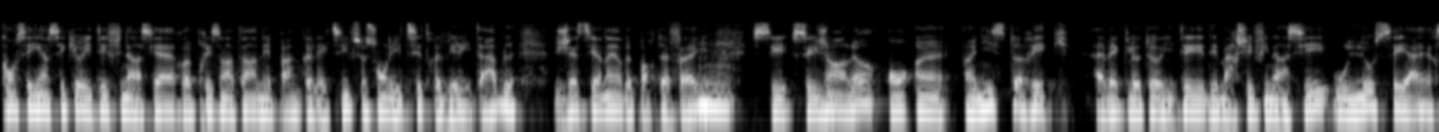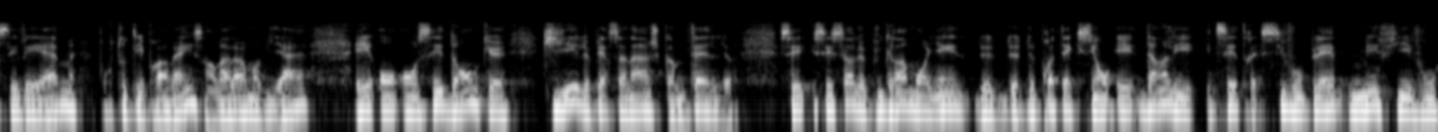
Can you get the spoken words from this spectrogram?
conseillers en sécurité financière, représentants en épargne collective, ce sont les titres véritables, gestionnaires de portefeuille. Hmm. Ces, ces gens-là ont un, un historique avec l'autorité des marchés financiers ou l'OCR-CVM pour toutes les provinces en valeur mobilière. Et on, on sait donc euh, qui est le personnage comme tel. C'est ça le plus grand moyen de, de, de protection. Et dans les titres, s'il vous plaît, méfiez-vous.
